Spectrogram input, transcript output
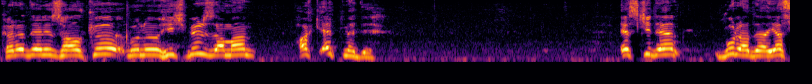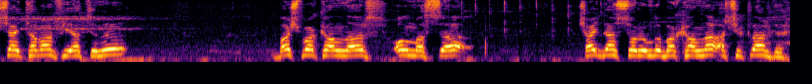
Karadeniz halkı bunu hiçbir zaman hak etmedi. Eskiden burada yaz çay taban fiyatını başbakanlar olmazsa çaydan sorumlu bakanlar açıklardı.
